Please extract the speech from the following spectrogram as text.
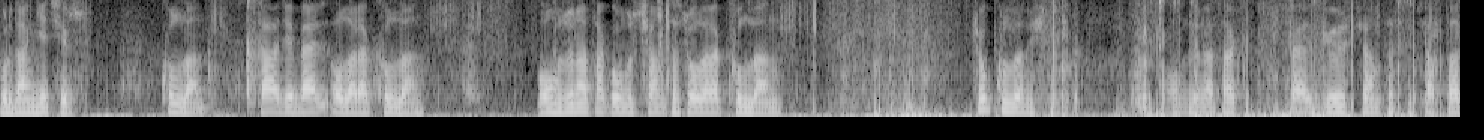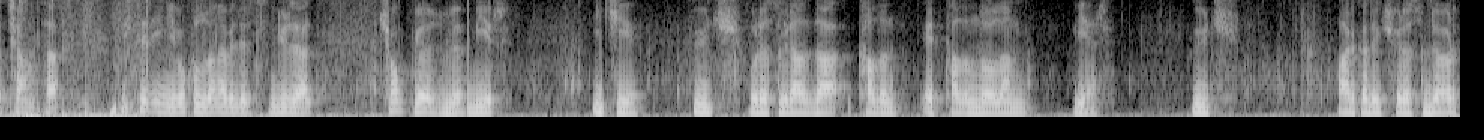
buradan geçir. Kullan. Sadece bel olarak kullan. Omzuna tak, omuz çantası olarak kullan. Çok kullanışlı. Omzuna tak. Bel, göğüs çantası, çapraz çanta. İstediğin gibi kullanabilirsin. Güzel. Çok gözlü. 1, 2, 3. Burası biraz daha kalın, et kalınlığı olan bir yer. 3. Arkadaki şurası 4.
